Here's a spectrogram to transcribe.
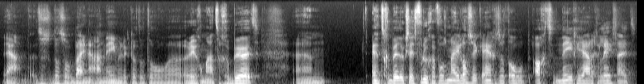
ja, dat is, dat is al bijna aannemelijk dat het al uh, regelmatig gebeurt. Um, en het gebeurt ook steeds vroeger. Volgens mij las ik ergens dat al op 8, 9-jarige leeftijd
